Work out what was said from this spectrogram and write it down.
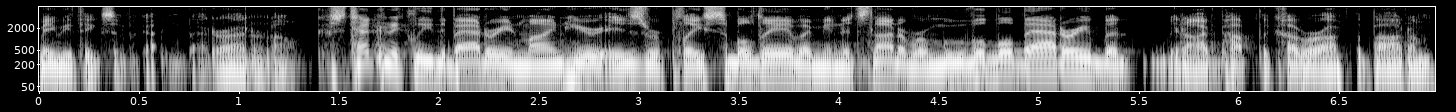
Maybe things have gotten better. I don't know. Because technically, the battery in mine here is replaceable, Dave. I mean, it's not a removable battery, but you know, I popped the cover off the bottom,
